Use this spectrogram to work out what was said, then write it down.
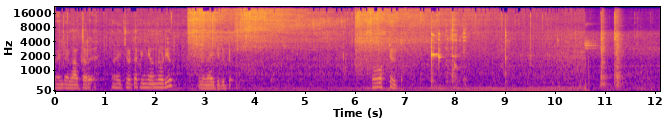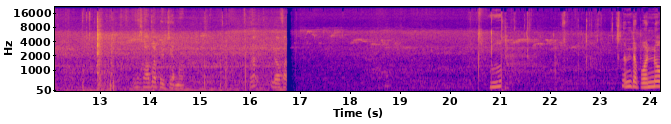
വേണ്ടുള്ള ആൾക്കാർ ഒഴിച്ചു കൊടുത്താൽ പിന്നെ ഒന്നുകൂടി ഉള്ളതായിട്ട് കിട്ടും. സോഫ്റ്റ് കിട്ടും. സാധാ പൊരിച്ച് തരണം ലോ എന്റെ പൊന്നോ.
